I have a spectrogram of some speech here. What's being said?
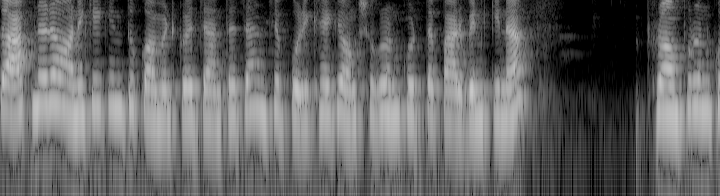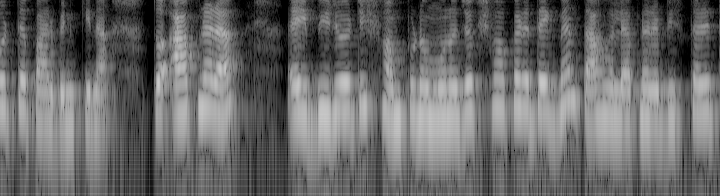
তো আপনারা অনেকে কিন্তু কমেন্ট করে জানতে চান যে পরীক্ষায় কি অংশগ্রহণ করতে পারবেন কিনা। ফর্ম পূরণ করতে পারবেন কিনা। তো আপনারা এই ভিডিওটি সম্পূর্ণ মনোযোগ সহকারে দেখবেন, তাহলে আপনারা বিস্তারিত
